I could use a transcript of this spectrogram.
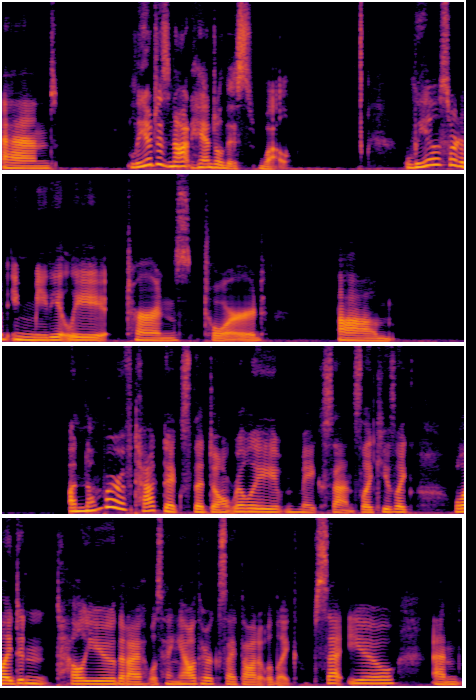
And Leo does not handle this well. Leo sort of immediately turns toward um, a number of tactics that don't really make sense. Like he's like, well, I didn't tell you that I was hanging out with her because I thought it would like upset you. And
